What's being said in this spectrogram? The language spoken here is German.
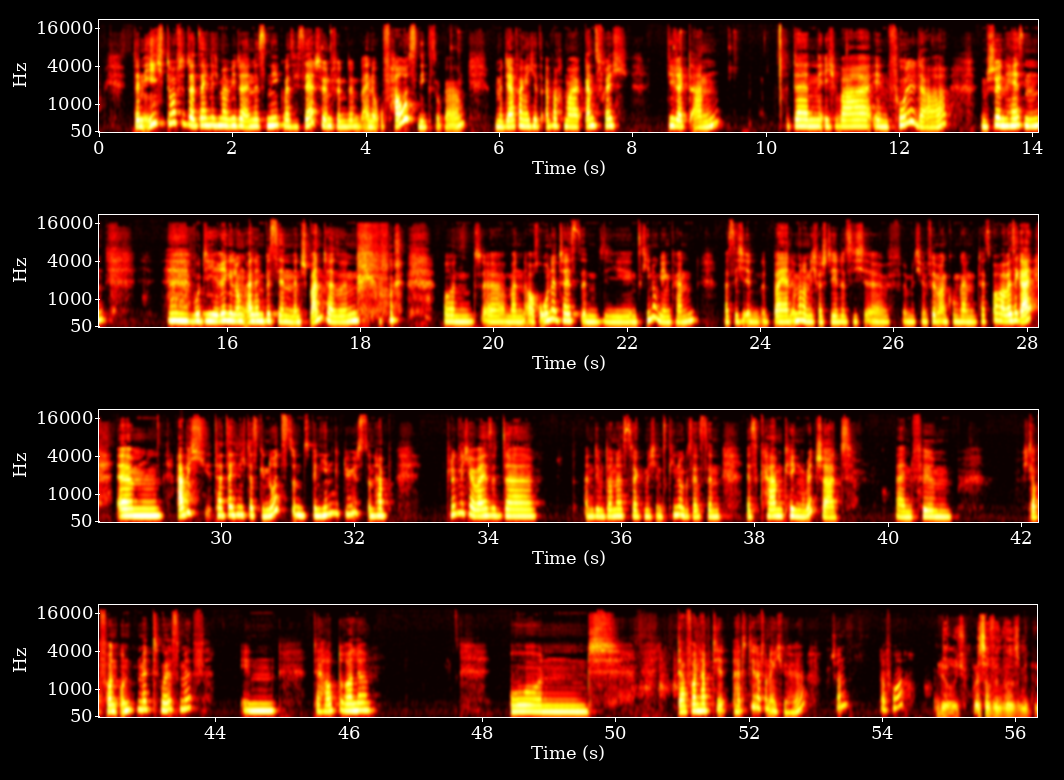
denn ich durfte tatsächlich mal wieder in eine Sneak, was ich sehr schön finde, eine OV-Sneak sogar. Mit der fange ich jetzt einfach mal ganz frech direkt an. Denn ich war in Fulda, im schönen Hessen, wo die Regelungen alle ein bisschen entspannter sind und äh, man auch ohne Test in die, ins Kino gehen kann. Was ich in Bayern immer noch nicht verstehe, dass ich, äh, damit ich einen Film angucken kann, einen Test brauche, aber ist egal. Ähm, habe ich tatsächlich das genutzt und bin hingedüst und habe glücklicherweise da an dem Donnerstag mich ins Kino gesetzt, denn es kam King Richard, ein Film, ich glaube, von und mit Will Smith in der Hauptrolle. Und davon habt ihr, hattet ihr davon eigentlich gehört? Schon davor? Ja, ich weiß auf jeden Fall, dass mit,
